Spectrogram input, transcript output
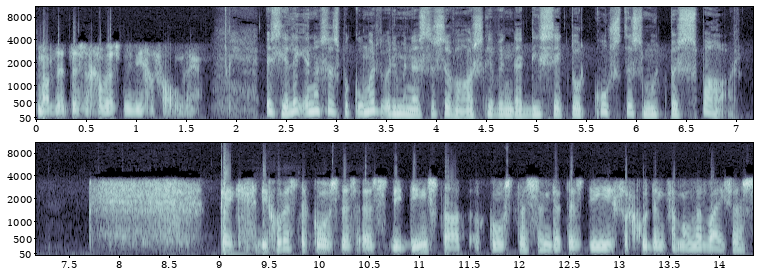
Maar dit is gewis nie die geval nie. Is jy enigstens bekommerd oor die minister se waarskuwing dat die sektor kostes moet bespaar? Kyk, die grootste kostes is die diensstaat kostes en dit is die vergoeding van onderwysers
